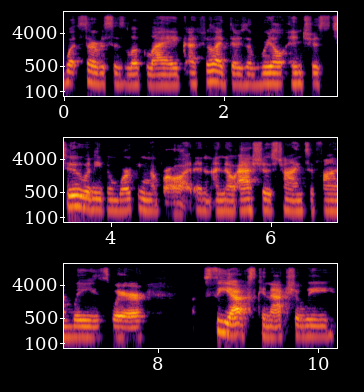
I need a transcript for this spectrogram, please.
what services look like. I feel like there's a real interest too in even working abroad. And I know Asha is trying to find ways where CFs can actually,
